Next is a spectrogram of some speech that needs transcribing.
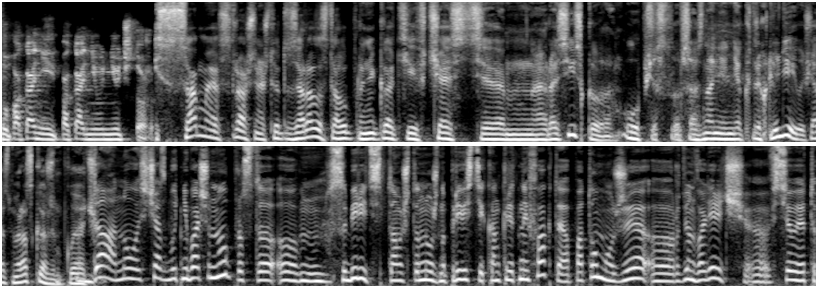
Ну, пока не, пока не, не уничтожат. самое страшное, что эта зараза стала проникать и в часть эм, российского общества в сознании некоторых людей. Сейчас мы расскажем кое о чем. Да, но сейчас будет небольшим, ну, просто э, соберитесь, потому что нужно привести конкретные факты, а потом уже э, Родион Валерьевич э, все это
